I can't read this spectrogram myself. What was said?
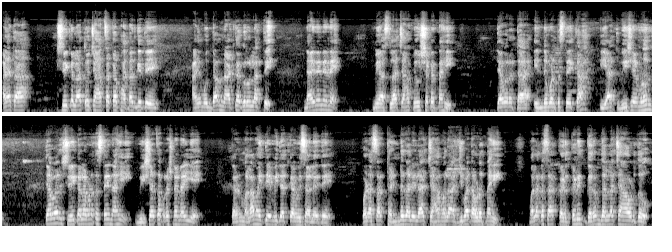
आणि आता श्रीकला तो चहाचा कप हातात घेते आणि मुद्दाम नाटकं करू लागते. नाही नाही नाही नाही. मी असला चहा पिऊ शकत नाही. त्यावर आता इंदू म्हणत असते का? यात विषय म्हणून त्यावर श्रीकला म्हणत असते नाही. विषयाचा प्रश्न नाही आहे कारण मला माहिती आहे मी त्यात काय मिसळलं आहे ते. पण असा थंड झालेला चहा मला अजिबात आवडत नाही. मला कसा कडकडीत गरम झालेला चहा आवडतो.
